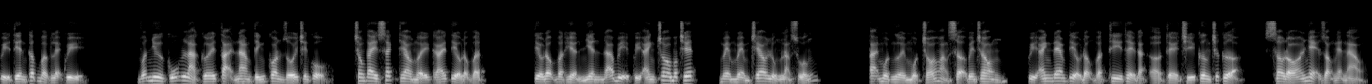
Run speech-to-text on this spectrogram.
quỷ tiên cấp bậc lệ quỷ. Vẫn như cũng là cưới tại nam tính con dối trên cổ trong tay xách theo mấy cái tiểu động vật. Tiểu động vật hiển nhiên đã bị quỷ anh cho bóc chết, mềm mềm treo lủng lẳng xuống. Tại một người một chó hoảng sợ bên trong, quỷ anh đem tiểu động vật thi thể đặt ở tề trí cương trước cửa, sau đó nhẹ giọng nghẹn nào.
